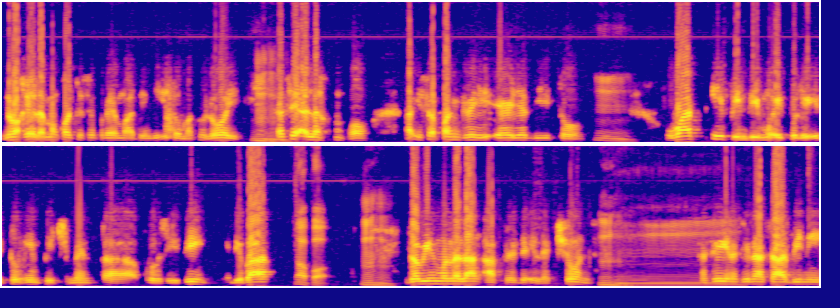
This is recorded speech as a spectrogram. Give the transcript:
na makialam ang Korte Suprema at hindi ito matuloy. Mhm. Kasi alam mo, ang isa pang gray area dito, Mm. what if hindi mo ituloy itong impeachment uh, proceeding? Hindi ba? Opo. Mhm. Gawin mo na lang after the elections. Mhm. Mm. Kasi yun ang sinasabi ni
